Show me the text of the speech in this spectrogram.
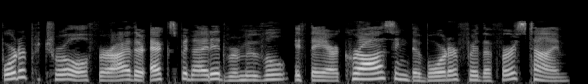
Border Patrol for either expedited removal, if they are crossing the border for the first time,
